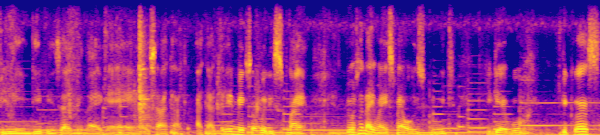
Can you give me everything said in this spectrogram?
feeling deep inside me, like, hey, so I can, I can actually make somebody smile. It wasn't like my smile was good, you get what? Because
